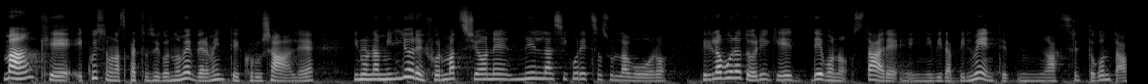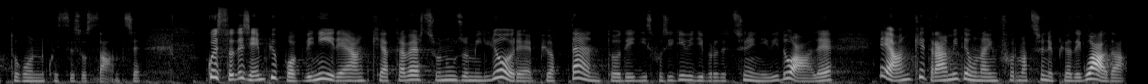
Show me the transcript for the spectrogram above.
ma anche, e questo è un aspetto secondo me veramente cruciale, in una migliore formazione nella sicurezza sul lavoro per i lavoratori che devono stare inevitabilmente mm, a stretto contatto con queste sostanze. Questo ad esempio può avvenire anche attraverso un uso migliore, più attento dei dispositivi di protezione individuale e anche tramite una informazione più adeguata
